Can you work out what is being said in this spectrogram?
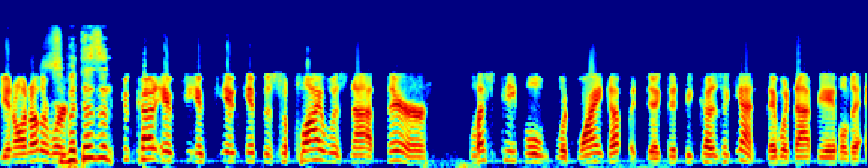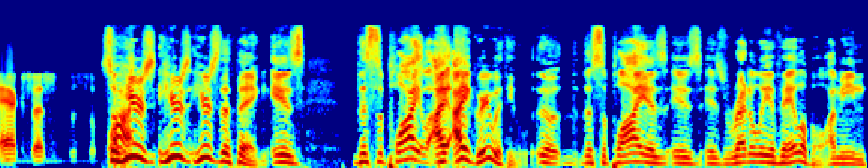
You know, in other So- words, but doesn't you cut if, if if if the supply was not there, less people would wind up addicted because again, they would not be able to access the supply. So here's here's here's the thing: is the supply. I, I agree with you. The, the supply is is is readily available. I mean,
